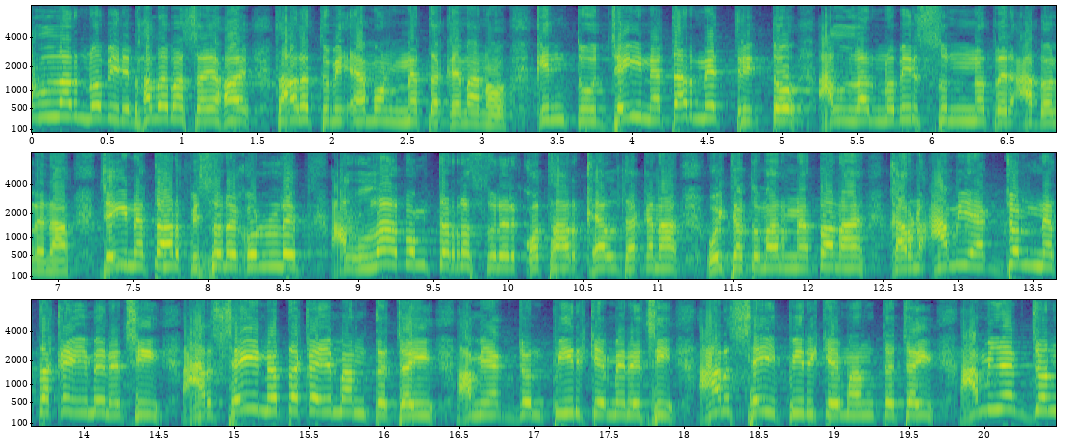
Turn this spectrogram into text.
আল্লাহর নবীর ভালোবাসায় হয়, তাহলে তুমি এমন নেতাকে মানো। কিন্তু যেই নেতার নেতৃত্ব আল্লাহর নবীর সুন্নতের আদলে না, যেই নেতার পিছনে করলে আল্লাহ এবং তার রাসূলের কথার খেয়াল থাকে না, ওইটা তোমার নেতা না। কারণ আমি একজন নেতাকেই মেনেছি, আর সেই নেতাকেই মানতে চাই। আমি একজন পীরকে মেনেছি, আর সেই পীরকে মানতে চাই। আমি একজন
